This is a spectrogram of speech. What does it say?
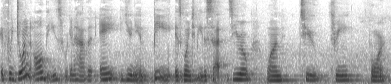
if we join all these, we're going to have that A union B is going to be the set 0, 1, 2, 3, 4,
